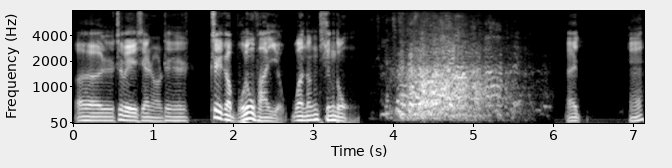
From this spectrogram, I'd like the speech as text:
呃，这位先生，这个这个不用翻译，我能听懂。哎，嗯。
